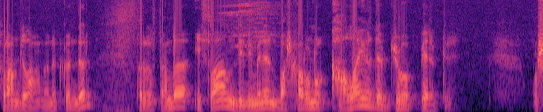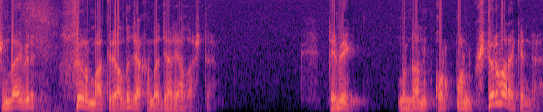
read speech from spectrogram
сурамжылагандан өткөндөр кыргызстанда ислам дини менен башкарууну деп жооп бериптир ушундай бир сыр материалды жакында жарыялашты демек мындан корккон күчтөр бар экен да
